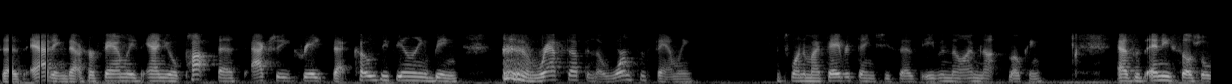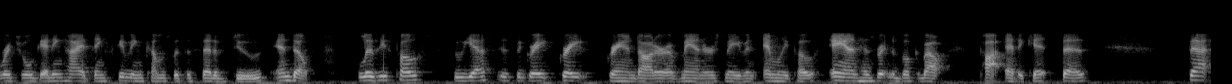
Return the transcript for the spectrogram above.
says, adding that her family's annual Pot Fest actually creates that cozy feeling of being wrapped up in the warmth of family. It's one of my favorite things, she says, even though I'm not smoking. As with any social ritual, getting high at Thanksgiving comes with a set of do's and don'ts. Lizzie's post who, yes, is the great great granddaughter of manners maven Emily Post and has written a book about pot etiquette, says that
